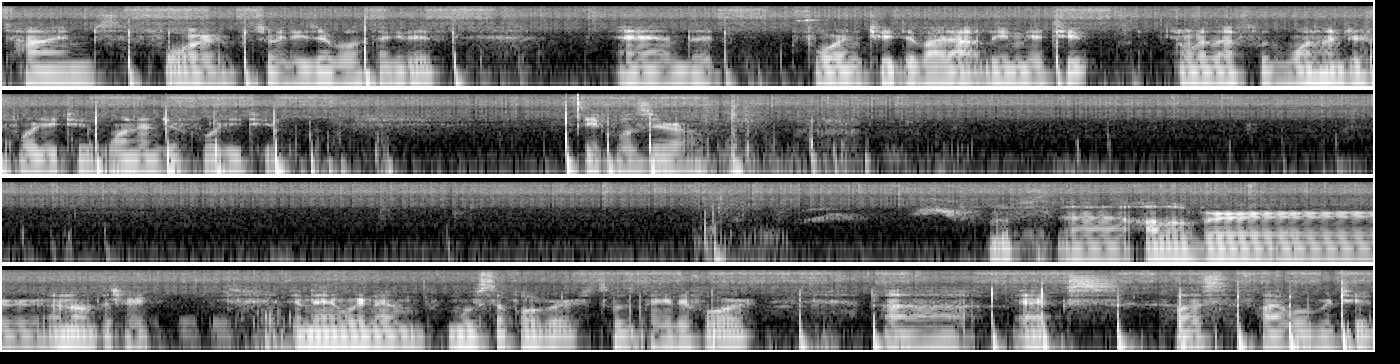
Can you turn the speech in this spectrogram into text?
times 4, sorry, these are both negative, and the 4 and 2 divide out, leaving me a 2, and we're left with 142, 142 equals 0. Oops, uh, all over, oh no, that's right. And then we're going to move stuff over, so it's negative 4. Uh, x plus 5 over 2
